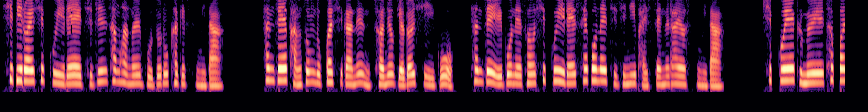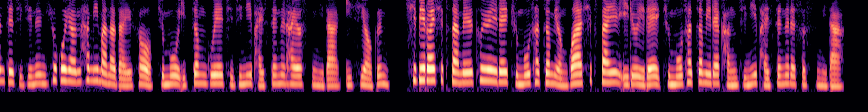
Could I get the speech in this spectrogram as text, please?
11월 19일에 지진 상황을 보도록 하겠습니다. 현재 방송 녹화 시간은 저녁 8시이고 현재 일본에서 19일에 세 번의 지진이 발생을 하였습니다. 19일 금요일 첫 번째 지진은 효고현 하미마나다에서 규모 2.9의 지진이 발생을 하였습니다. 이 지역은 11월 13일 토요일에 규모 4.0과 14일 일요일에 규모 4.1의 강진이 발생을 했었습니다.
